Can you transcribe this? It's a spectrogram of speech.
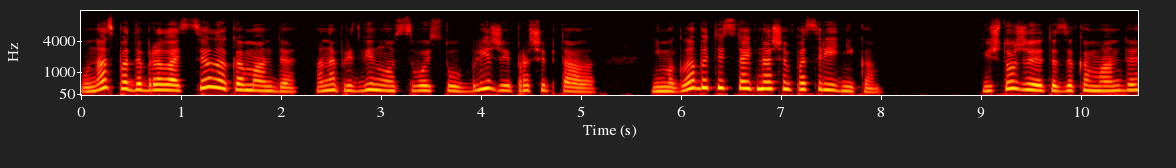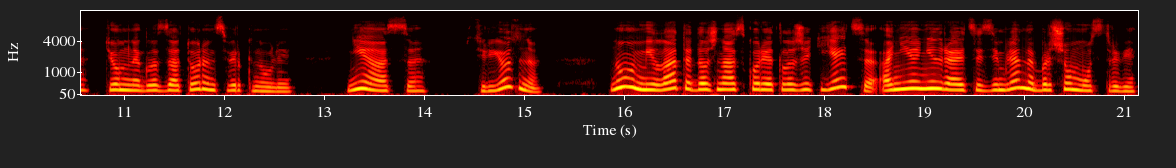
«У нас подобралась целая команда!» Она придвинула свой стул ближе и прошептала. «Не могла бы ты стать нашим посредником?» «И что же это за команда?» Темные глаза Торрен сверкнули. «Не аса». «Серьезно?» «Ну, Милата должна вскоре отложить яйца, а нее не нравится земля на Большом острове.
